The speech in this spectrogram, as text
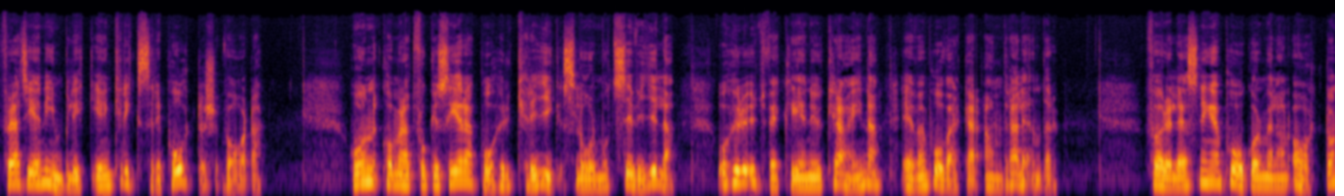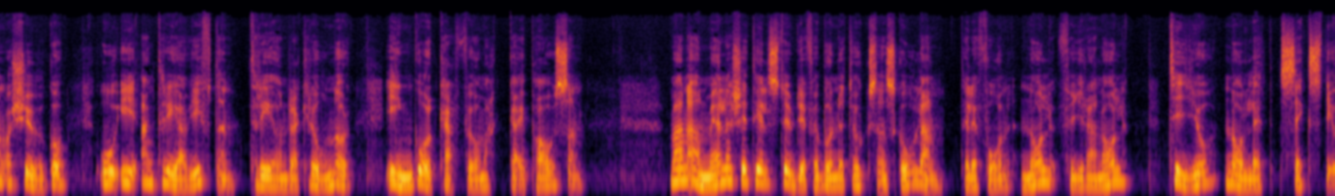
för att ge en inblick i en krigsreporters vardag. Hon kommer att fokusera på hur krig slår mot civila och hur utvecklingen i Ukraina även påverkar andra länder. Föreläsningen pågår mellan 18 och 20 och i entréavgiften, 300 kronor, ingår kaffe och macka i pausen. Man anmäler sig till Studieförbundet Vuxenskolan, telefon 040 10 01 60.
